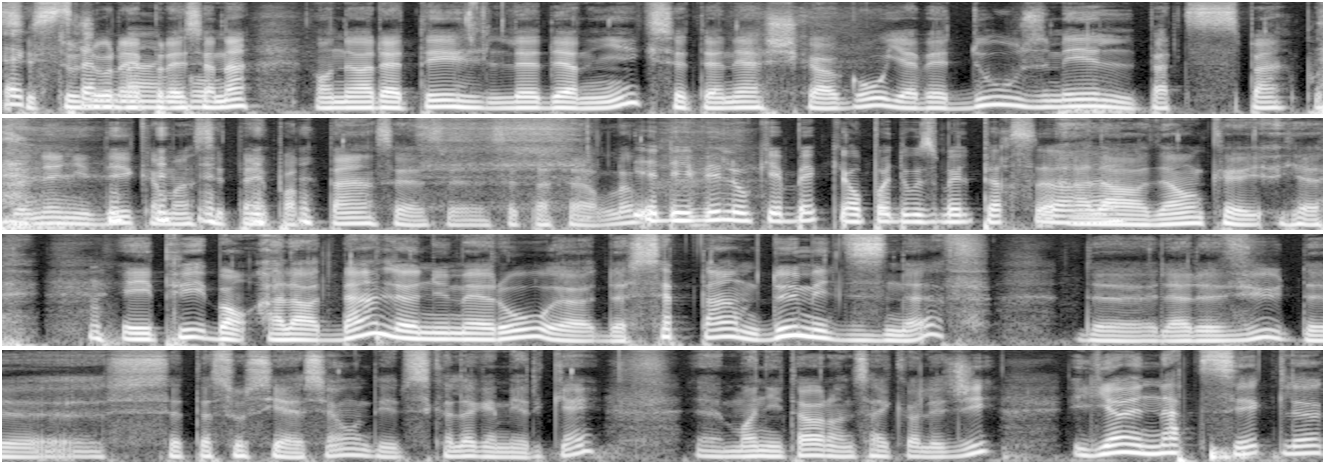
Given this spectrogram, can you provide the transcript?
C'est toujours impressionnant. On a raté le dernier qui se tenait à Chicago. Il y avait 12 000 participants. Pour donner une idée comment c'est important, ce- ce- cette affaire-là. Il y a des villes au Québec qui n'ont pas 12 000 personnes. hein. Alors, donc, euh, il y a- et puis, bon, alors, dans le numéro euh, de septembre 2019 de la revue de cette association des psychologues américains, euh, Monitor on Psychology, il y a un article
